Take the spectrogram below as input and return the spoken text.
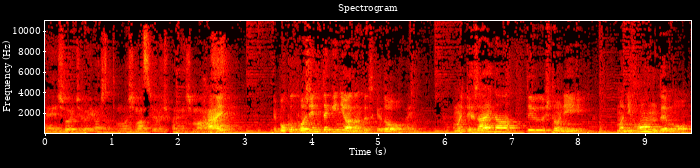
えー、翔一郎岩下と申します。よろしくお願いします。はいえ僕個人的にはなんですけど、はいあまりデザイナーっていう人に、まあ、日本でも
